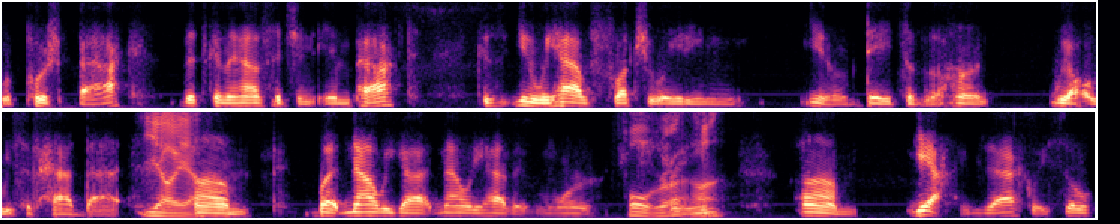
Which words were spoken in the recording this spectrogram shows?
were pushed back that's going to have such an impact because you know we have fluctuating you know dates of the hunt we always have had that. yeah. Yeah. Um, but now we got now we have it more. Full run. Huh? Um, yeah, exactly. So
